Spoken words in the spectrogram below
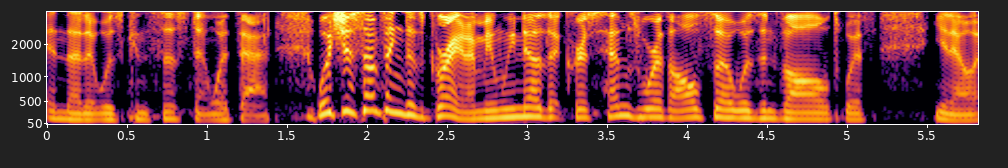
And that it was consistent with that, which is something that's great. I mean, we know that Chris Hemsworth also was involved with, you know,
